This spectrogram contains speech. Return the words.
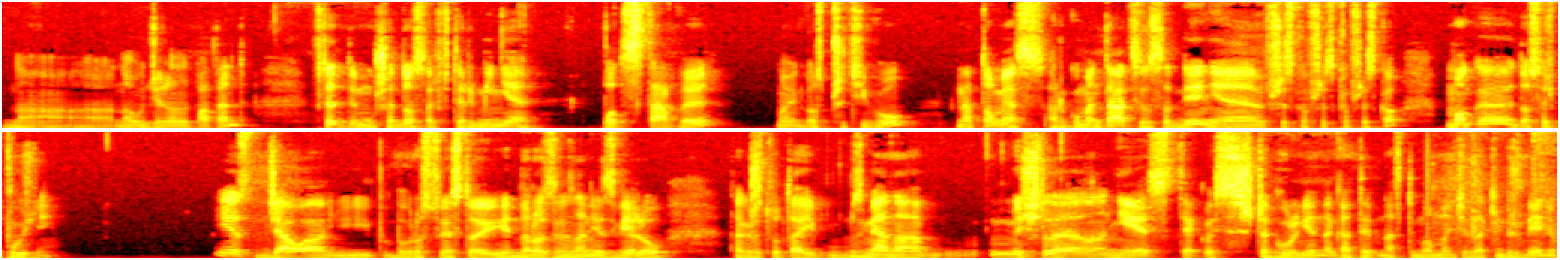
na, na udzielony patent. Wtedy muszę dostać w terminie podstawy mojego sprzeciwu, natomiast argumentację, uzasadnienie, wszystko, wszystko, wszystko mogę dostać później. Jest, działa i po prostu jest to jedno rozwiązanie z wielu. Także tutaj zmiana, myślę, nie jest jakoś szczególnie negatywna w tym momencie w takim brzmieniu.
